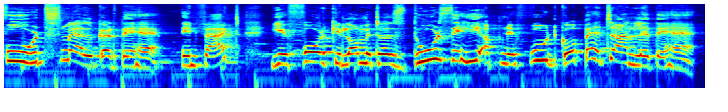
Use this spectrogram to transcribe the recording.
फ़ूड स्मेल करते हैं। इनफैक्ट ये फोर किलोमीटर्स दूर से ही अपने फ़ूड को पहचान लेते हैं।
